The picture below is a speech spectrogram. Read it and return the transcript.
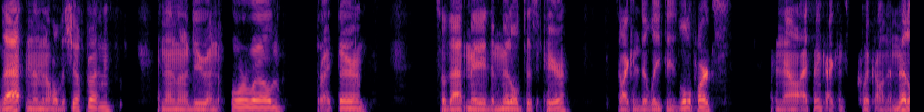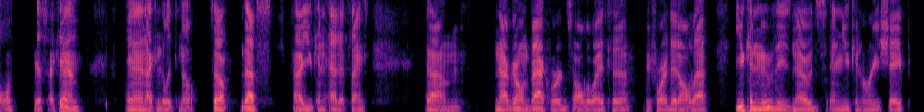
that and I'm going to hold the shift button and then I'm going to do an OR weld right there. So that made the middle disappear. So I can delete these little parts. And now I think I can click on the middle. Yes, I can. And I can delete the middle. So that's how you can edit things. Um, now going backwards all the way to before I did all that, you can move these nodes and you can reshape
